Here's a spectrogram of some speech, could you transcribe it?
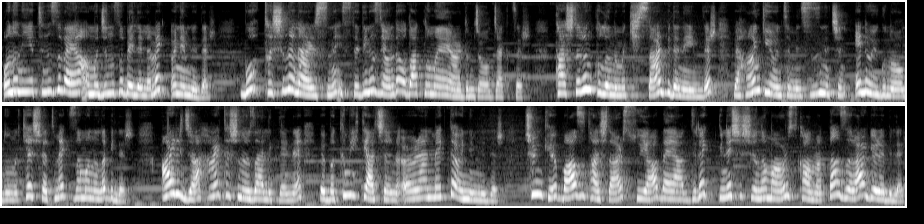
ona niyetinizi veya amacınızı belirlemek önemlidir. Bu taşın enerjisini istediğiniz yönde odaklamaya yardımcı olacaktır. Taşların kullanımı kişisel bir deneyimdir ve hangi yöntemin sizin için en uygun olduğunu keşfetmek zaman alabilir. Ayrıca her taşın özelliklerini ve bakım ihtiyaçlarını öğrenmek de önemlidir. Çünkü bazı taşlar suya veya direkt güneş ışığına maruz kalmaktan zarar görebilir.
